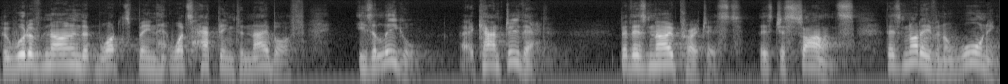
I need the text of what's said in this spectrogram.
who would have known that what's, been, what's happening to Naboth is illegal. It can't do that. But there's no protest, there's just silence. There's not even a warning.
